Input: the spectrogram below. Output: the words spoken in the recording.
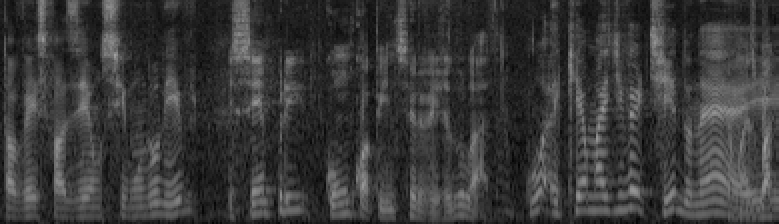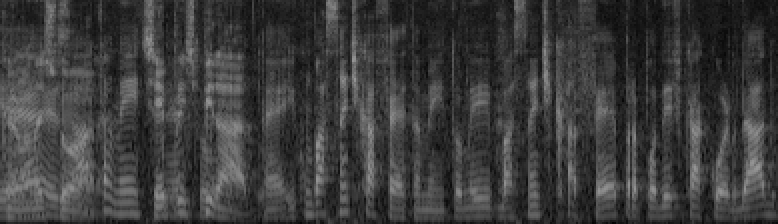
talvez fazer um segundo livro. E sempre com um copinho de cerveja do lado. Que é mais divertido, né? É mais bacana é, na história. Exatamente. Sempre né? inspirado. É, e com bastante café também. Tomei bastante café para poder ficar acordado.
